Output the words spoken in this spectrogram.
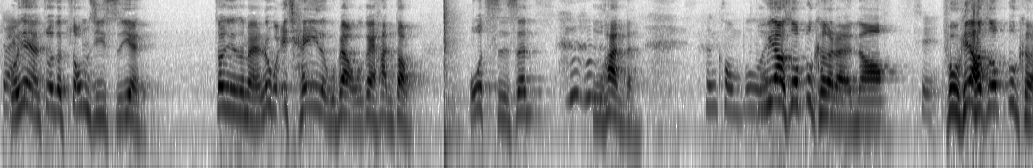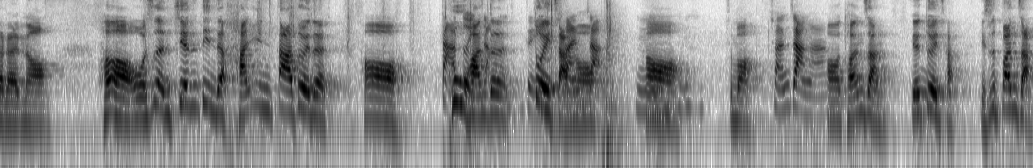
对我现在想做一个终极实验，终极什么？如果一千亿的股票我可以撼动，我此生无憾的，很恐怖欸，不要说不可能哦，是，不要说不可能哦，哦，我是很坚定的航运大队的哦，护航的对队长哦船长，嗯哦，什么？船长啊，哦，团长也是队长，也是班长，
